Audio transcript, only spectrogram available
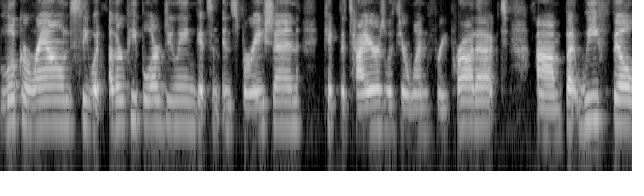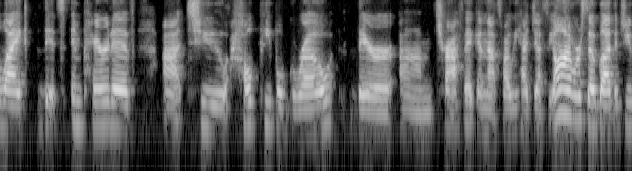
Look around, see what other people are doing, get some inspiration, kick the tires with your one free product. Um, but we feel like it's imperative uh, to help people grow their um, traffic. And that's why we had Jesse on. We're so glad that you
